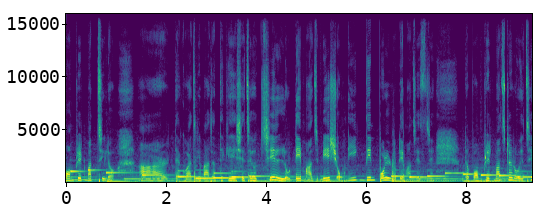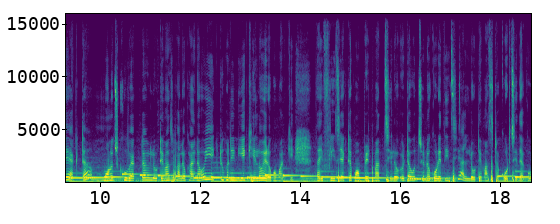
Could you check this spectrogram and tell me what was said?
পমফ্রেট মাছ ছিল। আর দেখো, আজকে বাজার থেকে এসেছে হচ্ছে লোটে মাছ। বেশ অনেক দিন পর লোটে মাছ এসছে। তা পমফ্রেট মাছটা রয়েছে, একটা মনোজ খুব একটা লোটে মাছ ভালো খায় না, ওই একটুখানি নিয়ে খেলো এরকম আর কি। তাই ফ্রিজে একটা পমফ্রেট মাছ ছিল ওটা ওর জন্য করে দিয়েছি আর লোটে মাছটা করছি, দেখো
